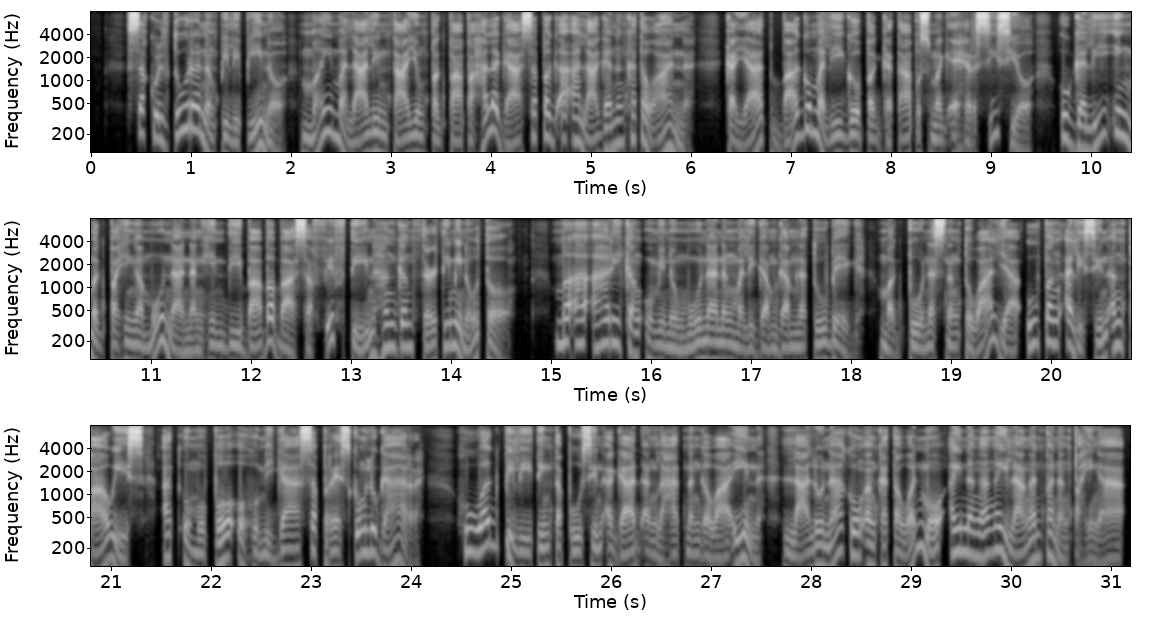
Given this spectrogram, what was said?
Sa kultura ng Pilipino, may malalim tayong pagpapahalaga sa pag-aalaga ng katawan. Kaya't bago maligo pagkatapos mag-ehersisyo, ugaliing magpahinga muna ng hindi bababa sa 15 hanggang 30 minuto. Maaari kang uminom muna ng maligamgam na tubig, magpunas ng tuwalya upang alisin ang pawis at umupo o humiga sa preskong lugar. Huwag piliting tapusin agad ang lahat ng gawain, lalo na kung ang katawan mo ay nangangailangan pa ng pahinga.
